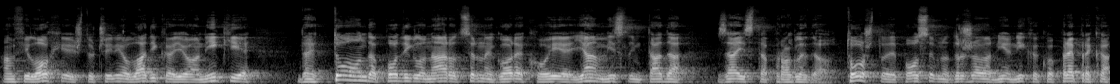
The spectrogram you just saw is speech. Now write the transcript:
Amfilohije i što je učinio vladika Joanikije, da je to onda podiglo narod Crne Gore koji je, ja mislim, tada zaista progledao. To što je posebno država nije nikakva prepreka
